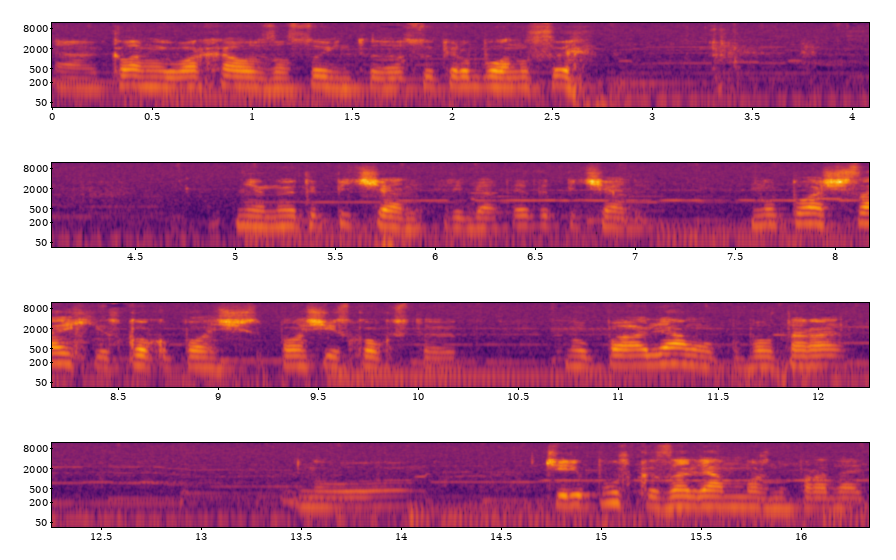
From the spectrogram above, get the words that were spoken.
э, клановый Warehouse засунет туда супер бонусы. Не, ну это печаль, ребят, это печаль. Ну плащ Сайхи, сколько плащ, плащи сколько стоят? Ну по ляму, по полтора. Ну, черепушка за лям можно продать.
